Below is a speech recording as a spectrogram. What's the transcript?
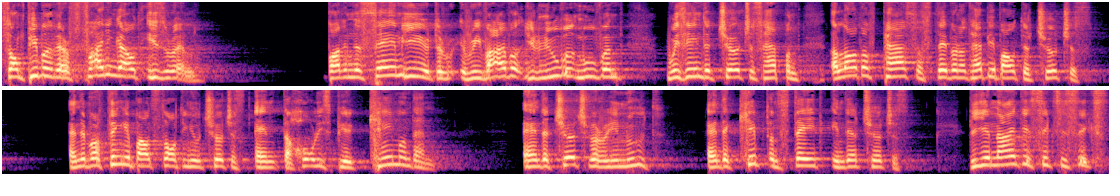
some people were fighting out Israel. But in the same year, the revival, renewal movement within the churches happened. A lot of pastors, they were not happy about their churches. And they were thinking about starting new churches. And the Holy Spirit came on them. And the church were renewed. And they kept and stayed in their churches. The year 1966,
